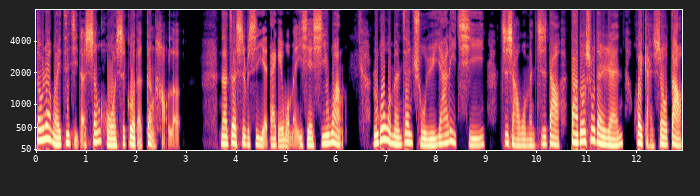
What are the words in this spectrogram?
都认为自己的生活是过得更好了。那这是不是也带给我们一些希望？如果我们正处于压力期，至少我们知道，大多数的人会感受到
